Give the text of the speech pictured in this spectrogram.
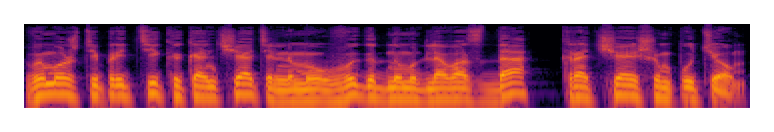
вы можете прийти к окончательному, выгодному для вас «да» кратчайшим путем.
